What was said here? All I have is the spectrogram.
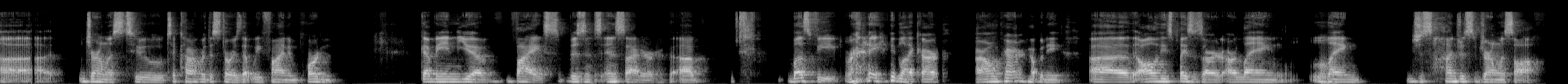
uh, journalists to to cover the stories that we find important. I mean, you have Vice, Business Insider, uh, BuzzFeed, right? like our our own parent company. Uh, all of these places are are laying laying just hundreds of journalists off,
